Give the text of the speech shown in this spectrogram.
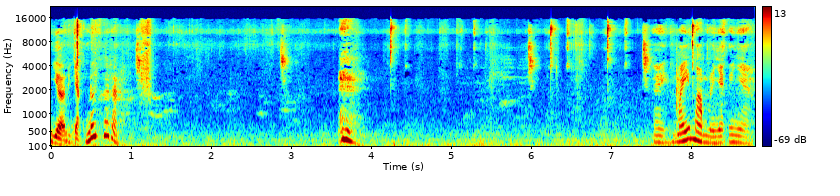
giờ nó chặt nước hết à. Đây mấy mâm này nha cả nhà.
